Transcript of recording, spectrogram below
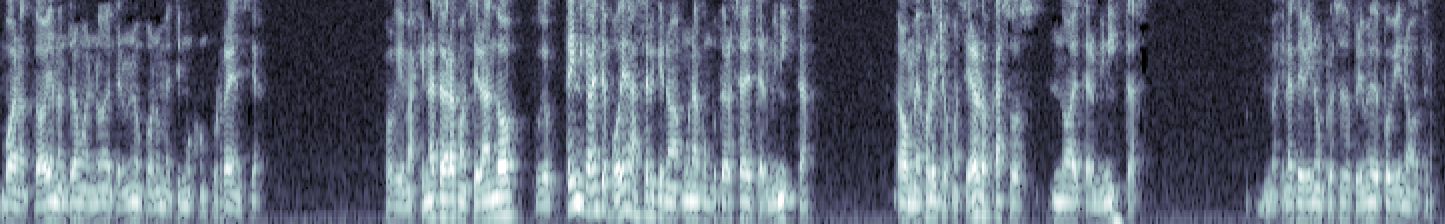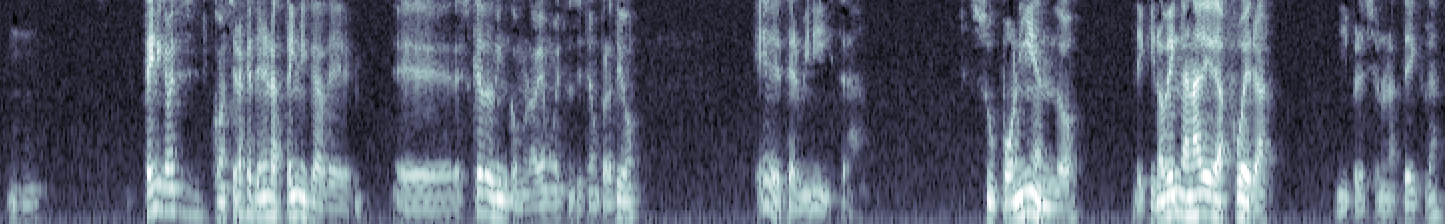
Bueno, todavía no entramos en el no determinismo porque no metimos concurrencia. Porque imagínate ahora considerando... Porque técnicamente podés hacer que una computadora sea determinista. O mejor dicho, considerar los casos no deterministas. Imagínate viene un proceso primero y después viene otro. Técnicamente si consideras que tenés las técnicas de, eh, de scheduling como lo habíamos visto en sistema operativo es determinista suponiendo de que no venga nadie de afuera ni presione una tecla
